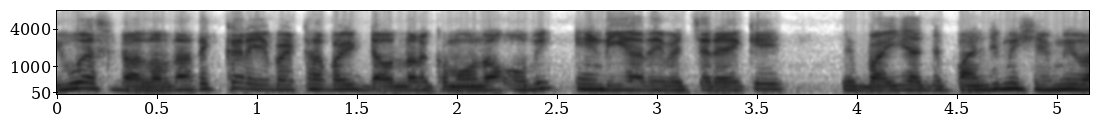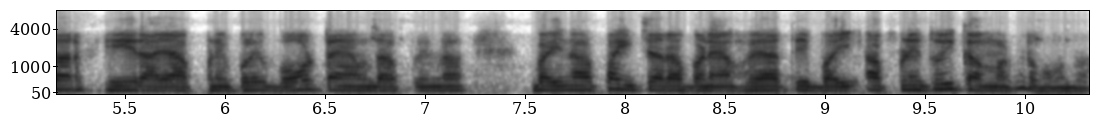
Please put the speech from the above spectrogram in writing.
ਯੂਐਸ ਡਾਲਰ ਦਾ ਤੇ ਘਰੇ ਬੈਠਾ ਬਾਈ ਡਾਲਰ ਕਮਾਉਂਦਾ, ਉਹ ਵੀ ਇੰਡੀਆ ਦੇ ਵਿੱਚ ਰਹਿ ਕੇ। ਤੇ ਬਾਈ ਅੱਜ ਪੰਜਵੀਂ ਛੇਵੀਂ ਵਾਰ ਫੇਰ ਆਇਆ ਆਪਣੇ ਕੋਲੇ, ਬਹੁਤ ਟਾਈਮ ਦਾ ਆਪਣੇ ਨਾਲ, ਬਾਈ ਨਾਲ ਭਾਈਚਾਰਾ ਬਣਿਆ ਹੋਇਆ ਤੇ ਬਾਈ ਆਪਣੇ ਤੋਂ ਹੀ ਕੰਮ ਕਰਵਾਉਂਦਾ।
